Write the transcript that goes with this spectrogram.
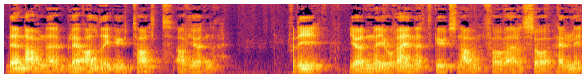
det navnet ble aldri uttalt av jødene, fordi jødene jo regnet Guds navn for å være så hellig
